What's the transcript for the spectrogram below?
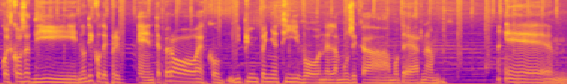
qualcosa di, non dico deprimente, però ecco, di più impegnativo nella musica moderna. E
